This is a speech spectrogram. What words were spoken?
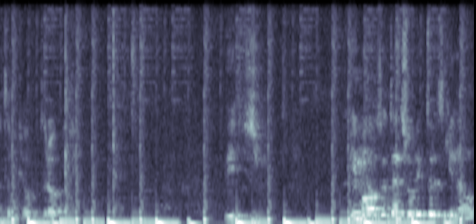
A co musiałbym zrobić? Widzisz. Mimo, że ten człowiek, który zginął,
